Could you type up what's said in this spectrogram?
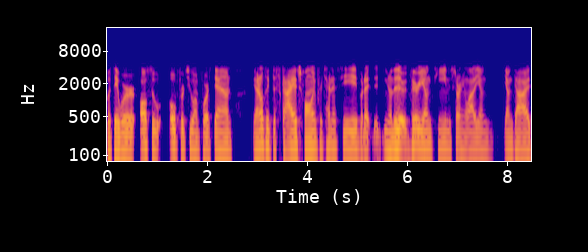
but they were also 0 for 2 on fourth down. I don't think the sky is falling for Tennessee, but I, you know they're a very young team, starting a lot of young young guys.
